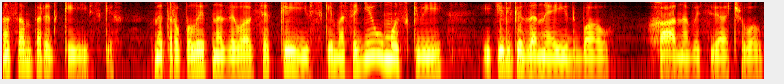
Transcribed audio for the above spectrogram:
насамперед київських. Митрополит називався Київським, а сидів у Москві і тільки за неї дбав. Хана висвячував,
